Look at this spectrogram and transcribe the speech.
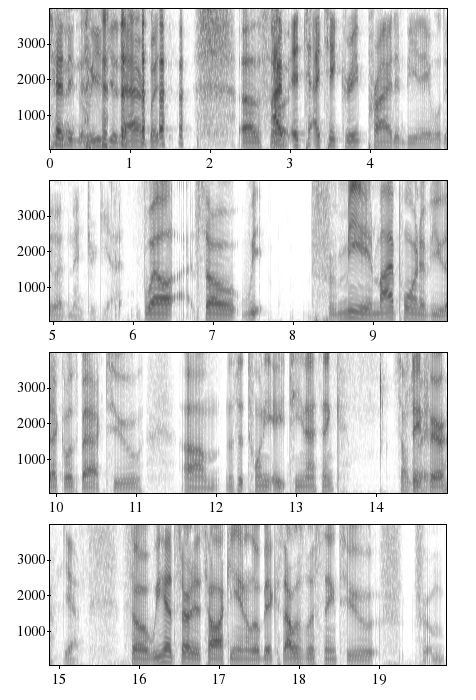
say. intending to lead you there, but Uh, so, I take great pride in being able to have mentored you. Well, so we, for me, in my point of view, that goes back to, um, was it 2018? I think Sounds State right. Fair. Yeah. So we had started talking a little bit because I was listening to, f- from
